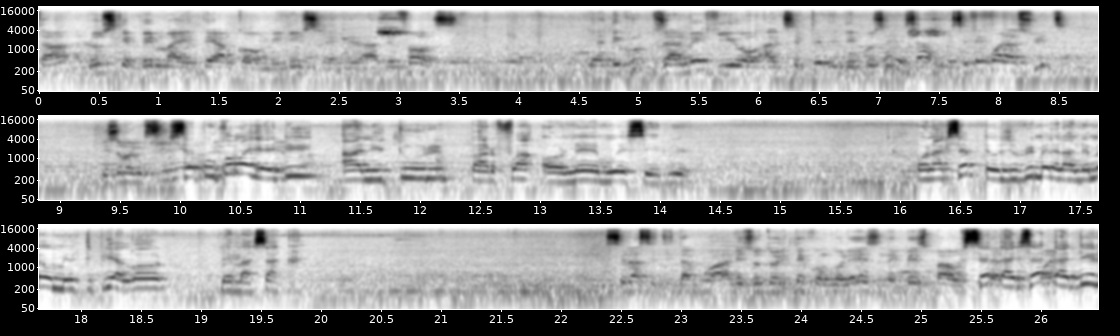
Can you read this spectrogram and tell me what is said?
temps, lorsque Bemba était encore ministre de la Défense, il y a des groupes armés qui ont accepté de déposer les armes. Mais c'était quoi la suite? Ils ont même signé. C'est pourquoi moi j'ai dit en Ituri, parfois on est moins sérieux. On accepte aujourd'hui, mais le lendemain on multiplie encore les massacres. Cela se dit à quoi Les autorités congolaises ne pèsent pas aussi. C'est-à-dire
